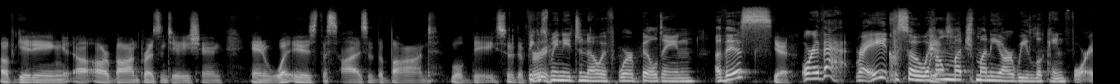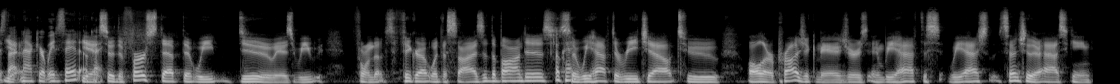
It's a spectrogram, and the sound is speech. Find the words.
of getting uh, our bond presentation and what is the size of the bond will be. So the because very, we need to know if we're building a this yeah. or a that, right? So yes. how much money are we looking for? Is yeah. that an accurate way to say it? Yeah. Okay. So the first step that we do is we from the figure out what the size of the bond is. Okay. So we have to reach out to all our project managers and we have to we actually essentially are asking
